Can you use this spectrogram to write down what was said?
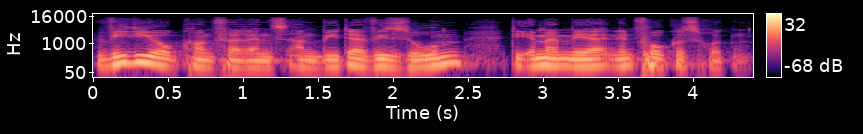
Videokonferenzanbieter wie Zoom, die immer mehr in den Fokus rücken.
